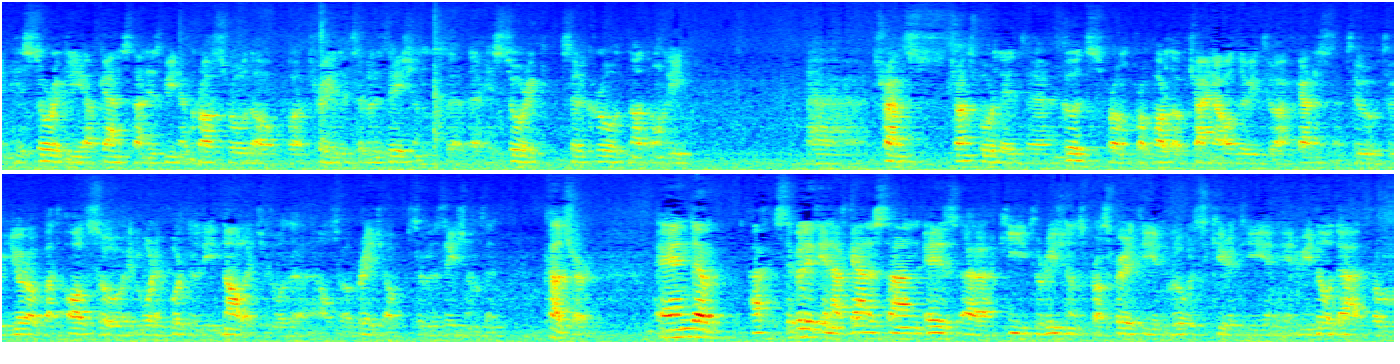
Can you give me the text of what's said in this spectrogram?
and historically Afghanistan has been a crossroad of trade and civilizations. the historic Silk Road not only trans transported uh, goods from, from part of China all the way to Afghanistan, to, to Europe, but also, and more importantly, knowledge. It was a, also a bridge of civilizations and culture. And uh, stability in Afghanistan is uh, key to regional prosperity and global security, and, and, we know that from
